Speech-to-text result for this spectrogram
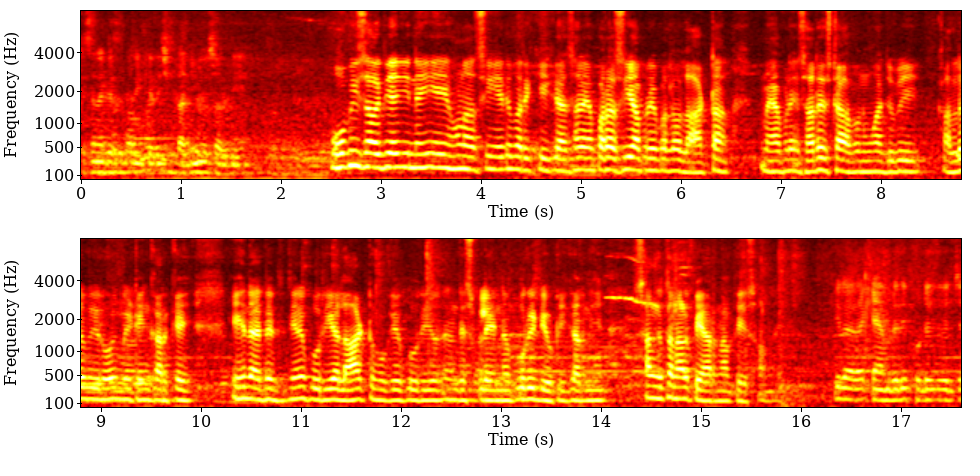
ਕਿਸੇ ਨਾ ਕਿਸੇ ਤਰੀਕੇ ਦੀ ਸ਼ੈਤਾਨੀ ਹੋ ਸਕਦੀ ਹੈ। ਹੋ ਵੀ ਸਕਦੀ ਹੈ ਜੀ ਨਹੀਂ ਇਹ ਹੁਣ ਅਸੀਂ ਇਹਦੇ ਬਾਰੇ ਕੀ ਕਹਿ ਸਕਦੇ ਹਾਂ ਪਰ ਅਸੀਂ ਆਪਣੇ ਵੱਲੋਂ ਅਲਰਟ ਹਾਂ। ਮੈਂ ਆਪਣੇ ਸਾਰੇ ਸਟਾਫ ਨੂੰ ਅੱਜ ਵੀ ਕੱਲ ਵੀ ਰੋਜ਼ ਮੀਟਿੰਗ ਕਰਕੇ ਇਹ ਹਦਾਇਤਾਂ ਦਿੱਤੀਆਂ ਨੇ ਪੂਰੀ ਅਲਰਟ ਹੋ ਕੇ ਪੂਰੀ ਉਹਨਾਂ ਡਿਸਪਲਿਨ ਨਾਲ ਪੂਰੀ ਡਿਊਟੀ ਕਰਨੀ ਹੈ। ਸੰਗਤ ਨਾਲ ਪਿਆਰ ਨਾਲ ਪੇਸ਼ ਆਉਣਾ ਕੀ ਲੱਗਦਾ ਕੈਮਰੇ ਦੀ ਫੁਟੇਜ ਵਿੱਚ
